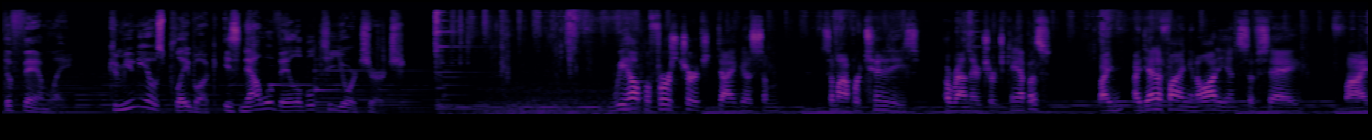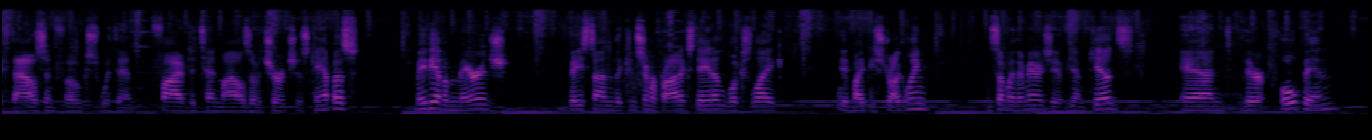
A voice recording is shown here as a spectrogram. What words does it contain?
the family. Communio's playbook is now available to your church. We help a first church diagnose some, some opportunities around their church campus by identifying an audience of, say, 5,000 folks within five to 10 miles of a church's campus. Maybe have a marriage based on the consumer products data, looks like it might be struggling in some way in their marriage. They have young kids, and they're open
